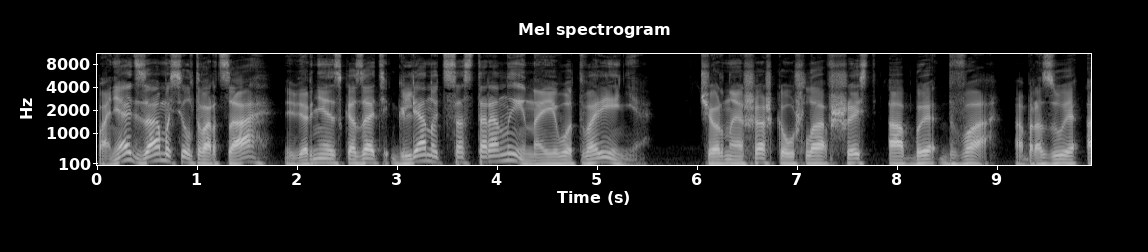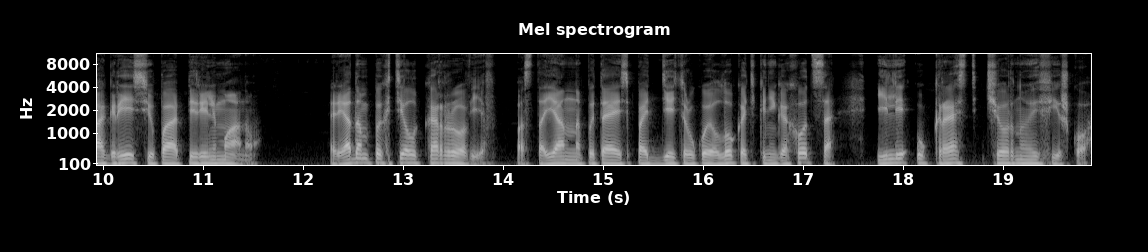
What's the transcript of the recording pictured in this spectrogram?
Понять замысел Творца, вернее сказать, глянуть со стороны на его творение. Черная шашка ушла в 6АБ2, образуя агрессию по Перельману. Рядом пыхтел Коровьев постоянно пытаясь поддеть рукой локоть книгоходца или украсть черную фишку.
